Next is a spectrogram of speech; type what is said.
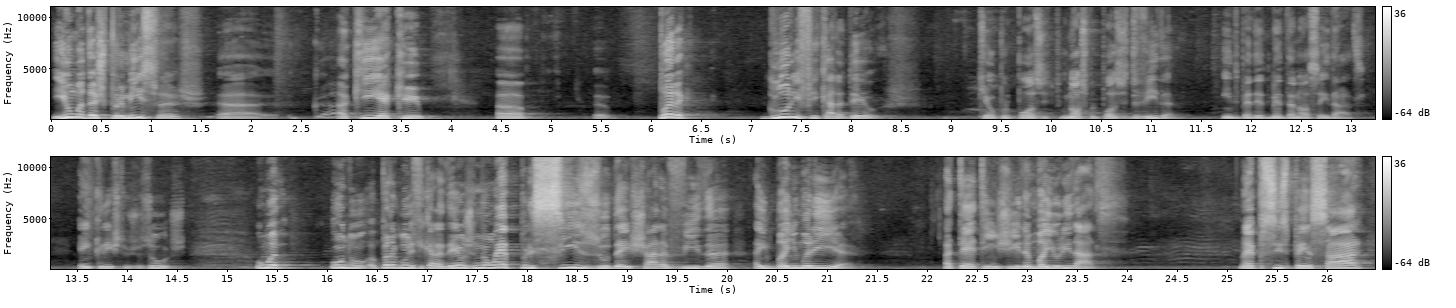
E uma das premissas uh, aqui é que uh, para glorificar a Deus, que é o propósito, o nosso propósito de vida, independentemente da nossa idade, em Cristo Jesus. Uma, um do, para glorificar a Deus não é preciso deixar a vida em banho-maria até atingir a maioridade. Não é preciso pensar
